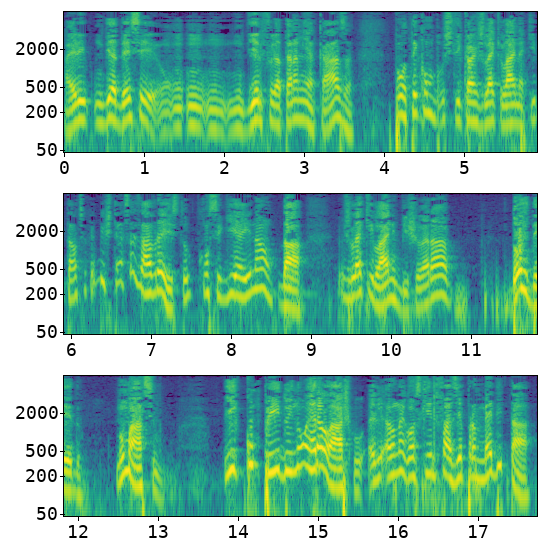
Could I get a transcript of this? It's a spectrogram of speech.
Aí ele, um dia desse, um, um, um, dia ele foi até na minha casa, pô, tem como esticar um slackline aqui e tal, não sei o que, bicho, tem essas árvores aí, se tu conseguir aí, não, dá. O slackline, bicho, era dois dedos, no máximo. E comprido, e não era elástico. Ele, é um negócio que ele fazia pra meditar.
